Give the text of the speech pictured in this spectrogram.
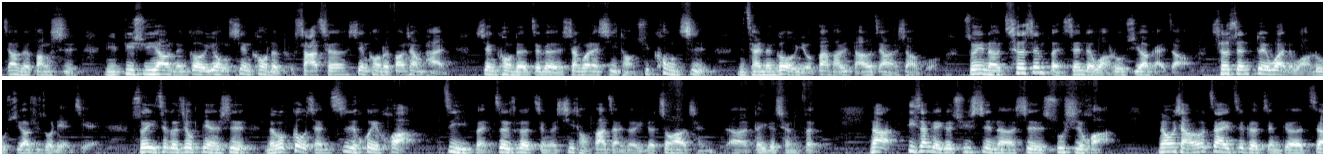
这样的方式，你必须要能够用线控的刹车、线控的方向盘、线控的这个相关的系统去控制，你才能够有办法去达到这样的效果。所以呢，车身本身的网络需要改造，车身对外的网络需要去做连接，所以这个就变成是能够构成智慧化自己本这这个整个系统发展的一个重要成呃的一个成分。那第三个一个趋势呢是舒适化。那我想说，在这个整个在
